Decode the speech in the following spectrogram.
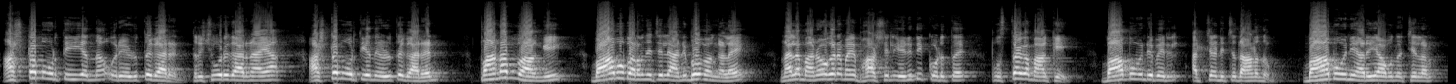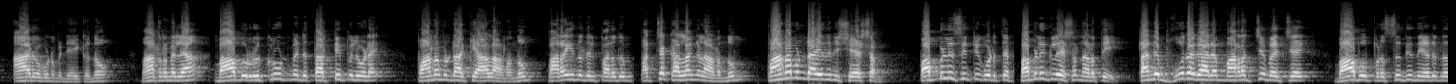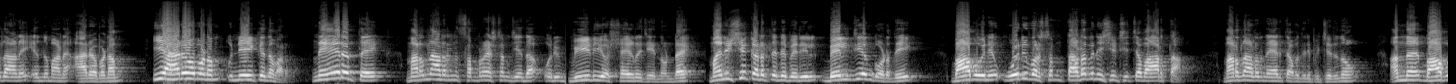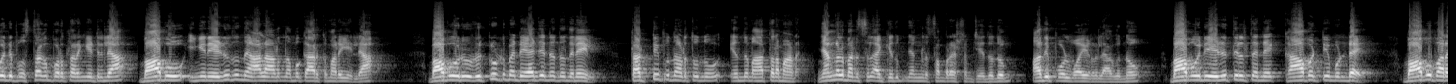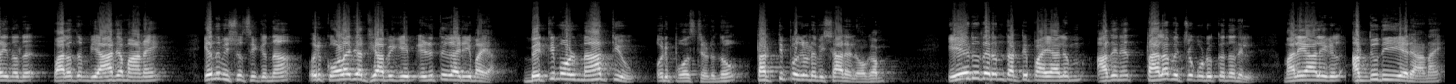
അഷ്ടമൂർത്തി എന്ന ഒരു എഴുത്തുകാരൻ തൃശ്ശൂരുകാരനായ അഷ്ടമൂർത്തി എന്ന എഴുത്തുകാരൻ പണം വാങ്ങി ബാബു പറഞ്ഞ ചില അനുഭവങ്ങളെ നല്ല മനോഹരമായ ഭാഷയിൽ എഴുതി കൊടുത്ത് പുസ്തകമാക്കി ബാബുവിന്റെ പേരിൽ അച്ചടിച്ചതാണെന്നും ബാബുവിനെ അറിയാവുന്ന ചിലർ ആരോപണം ഉന്നയിക്കുന്നു. മാത്രമല്ല ബാബു റിക്രൂട്ട്മെന്റ് തട്ടിപ്പിലൂടെ പണമുണ്ടാക്കിയ ആളാണെന്നും പറയുന്നതിൽ പലതും പച്ചക്കള്ളങ്ങളാണെന്നും പണമുണ്ടായതിനു ശേഷം പബ്ലിസിറ്റി കൊടുത്ത് പബ്ലിക് റിലേഷൻ നടത്തി തന്റെ ഭൂതകാലം മറച്ചു വെച്ച് ബാബു പ്രസിദ്ധി നേടുന്നതാണ് എന്നുമാണ് ആരോപണം. ഈ ആരോപണം ഉന്നയിക്കുന്നവർ നേരത്തെ മറുനാടൻ സംപ്രേഷണം ചെയ്ത ഒരു വീഡിയോ ഷെയർ ചെയ്യുന്നുണ്ട്. മനുഷ്യക്കടത്തിന്റെ പേരിൽ ബെൽജിയം കോടതി ബാബുവിനെ ഒരു വർഷം തടവിന് ശിക്ഷിച്ച വാർത്ത മറുനാടൻ നേരത്തെ അവതരിപ്പിച്ചിരുന്നു. അന്ന് ബാബുവിന്റെ പുസ്തകം പുറത്തിറങ്ങിയിട്ടില്ല. ബാബു ഇങ്ങനെ എഴുതുന്ന ആളാണെന്ന് നമുക്ക് ആർക്കും അറിയില്ല. ബാബു ഒരു റിക്രൂട്ട്മെന്റ് ഏജന്റ് എന്ന നിലയിൽ തട്ടിപ്പ് നടത്തുന്നു എന്ന് മാത്രമാണ് ഞങ്ങൾ മനസ്സിലാക്കിയതും ഞങ്ങൾ സംപ്രേഷണം ചെയ്തതും. അതിപ്പോൾ വൈറലാകുന്നു ബാബുവിന്റെ എഴുത്തിൽ തന്നെ കാപട്യമുണ്ട്. ബാബു പറയുന്നത് പലതും വ്യാജമാണ് എന്ന് വിശ്വസിക്കുന്ന ഒരു കോളേജ് അധ്യാപികയും എഴുത്തുകാരിയുമായ ബെറ്റിമോൾ മാത്യു ഒരു പോസ്റ്റ് ഇടുന്നു. തട്ടിപ്പുകളുടെ വിശാല ലോകം. ഏതുതരം തട്ടിപ്പായാലും അതിന് തല വെച്ചു കൊടുക്കുന്നതിൽ മലയാളികൾ അദ്വിതീയരാണ്.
